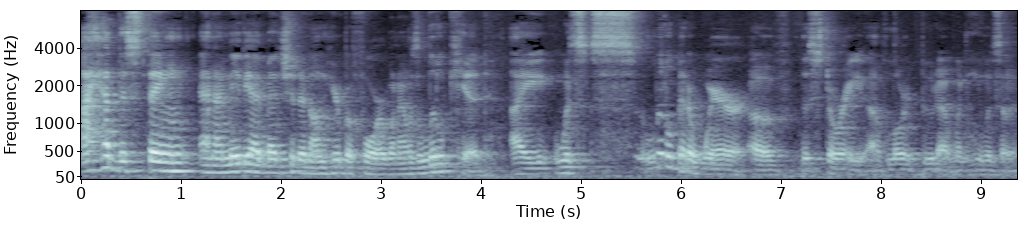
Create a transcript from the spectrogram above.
I had this thing, and I maybe I mentioned it on here before. When I was a little kid, I was a little bit aware of the story of Lord Buddha when he was a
